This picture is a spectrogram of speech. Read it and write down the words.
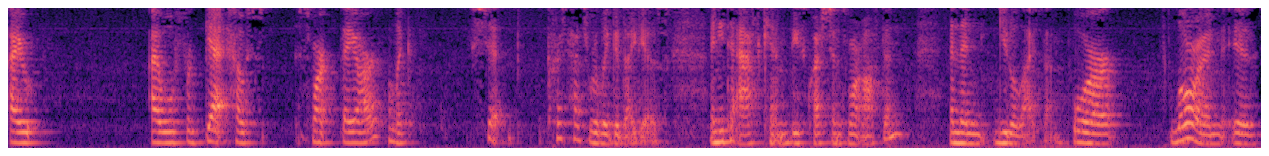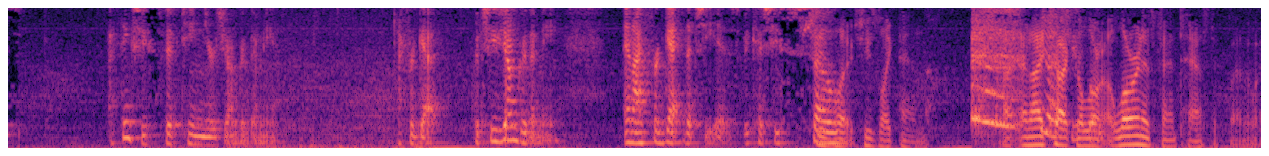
I I will forget how s- smart they are. I'm like, shit, Chris has really good ideas. I need to ask him these questions more often and then utilize them. Or Lauren is, I think she's 15 years younger than me. I forget, but she's younger than me. And I forget that she is because she's so. She's like, she's like 10. uh, and I yeah, talked to Lauren. Like, Lauren is fantastic, by the way.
